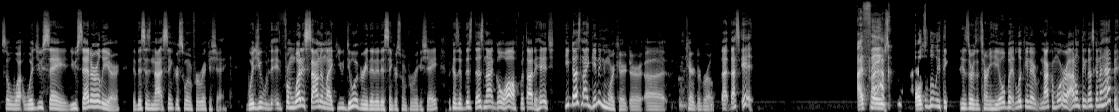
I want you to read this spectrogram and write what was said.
So what would you say? You said earlier that this is not sink or swim for Ricochet. Would you, from what it's sounding like, you do agree that it is sink or swim for Ricochet? Because if this does not go off without a hitch, he does not get any more character uh character growth. That that's it. I think I absolutely, think he deserves a turn heel, but looking at Nakamura, I don't think that's going to happen.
